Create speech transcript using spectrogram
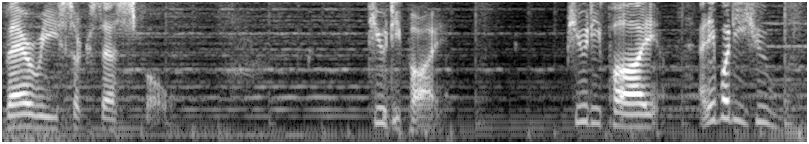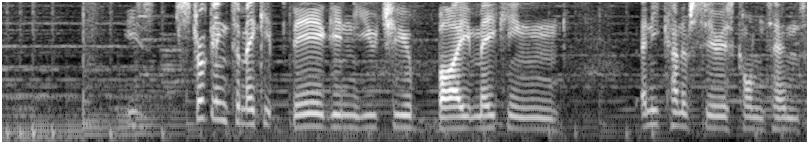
very successful. PewDiePie. PewDiePie. Anybody who is struggling to make it big in YouTube by making any kind of serious content,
